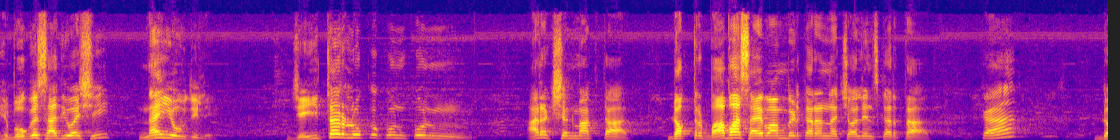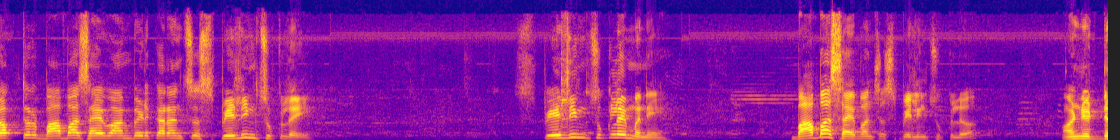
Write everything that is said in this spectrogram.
हे बोगस आदिवासी नाही येऊ दिले. जे इतर लोक कोण कोण आरक्षण मागतात. डॉक्टर बाबासाहेब आंबेडकरांना चॅलेंज करतात. का? डॉक्टर बाबासाहेब आंबेडकरांचं स्पेलिंग चुकलंय. स्पेलिंग चुकलंय म्हणे. बाबासाहेबांचं स्पेलिंग चुकलं आणि ड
